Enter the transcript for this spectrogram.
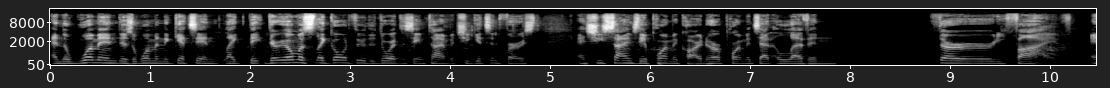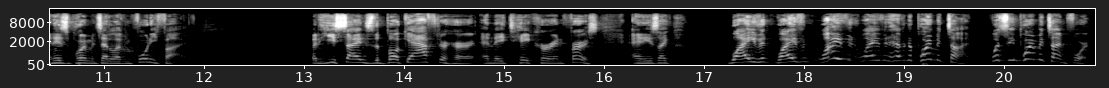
and the woman there's a woman that gets in like they, they're almost like going through the door at the same time but she gets in first and she signs the appointment card and her appointment's at 11 35 and his appointment's at 11:45. But he signs the book after her and they take her in first. And he's like, "Why even why even why even why even have an appointment time? What's the appointment time for?"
